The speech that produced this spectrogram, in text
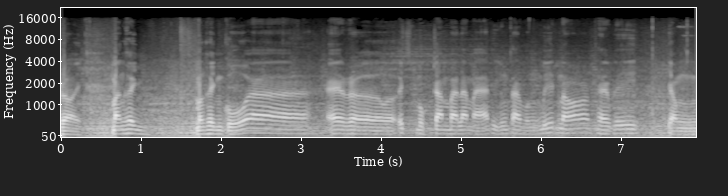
Rồi, màn hình. Màn hình của à, RX 135 mã thì chúng ta vẫn biết nó theo cái dòng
